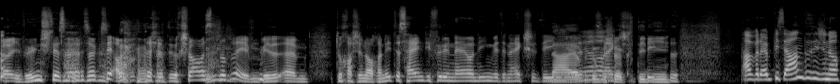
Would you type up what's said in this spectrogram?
ja, ich wünschte, es wäre so gewesen, aber das ist natürlich schon ein Problem, weil ähm, du kannst ja nachher nicht das Handy für ihn nehmen und irgendwie den nächsten Ding... Nein, aber äh, du musst wirklich deine-. Aber etwas anderes ist noch,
